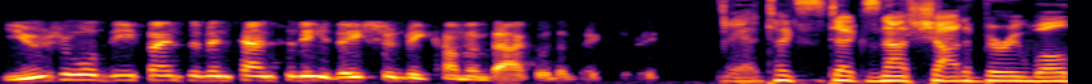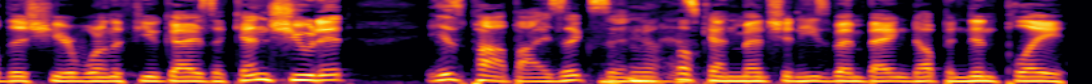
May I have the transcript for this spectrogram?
usual defensive intensity, they should be coming back with a victory. Yeah, Texas Tech has not shot it very well this year. One of the few guys that can shoot it is Pop Isaacs, and as Ken mentioned, he's been banged up and didn't play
